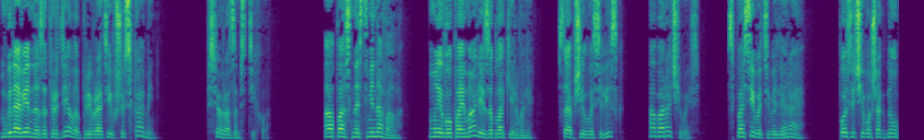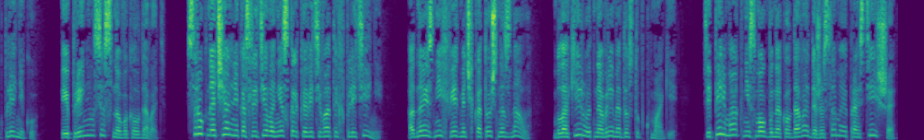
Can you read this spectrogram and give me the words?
мгновенно затвердела, превратившись в камень. Все разом стихло. Опасность миновала. Мы его поймали и заблокировали, сообщил Василиск, оборачиваясь. Спасибо тебе, Лерая. После чего шагнул к пленнику и принялся снова колдовать. С рук начальника слетело несколько витеватых плетений. Одно из них ведьмочка точно знала, блокирует на время доступ к магии. Теперь маг не смог бы наколдовать даже самое простейшее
